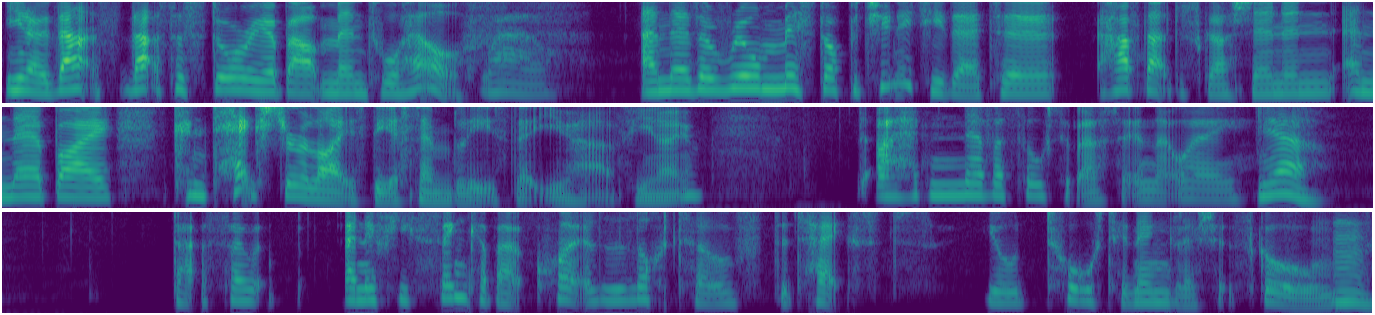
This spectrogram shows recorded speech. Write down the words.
You know, that's that's a story about mental health. Wow. And there's a real missed opportunity there to have that discussion and and thereby contextualize the assemblies that you have, you know. I had never thought about it in that way. Yeah. That's so and if you think about quite a lot of the texts you're taught in English at school, mm.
